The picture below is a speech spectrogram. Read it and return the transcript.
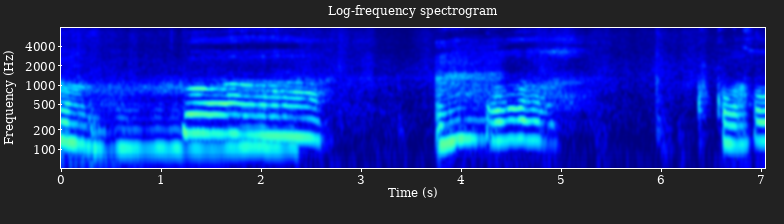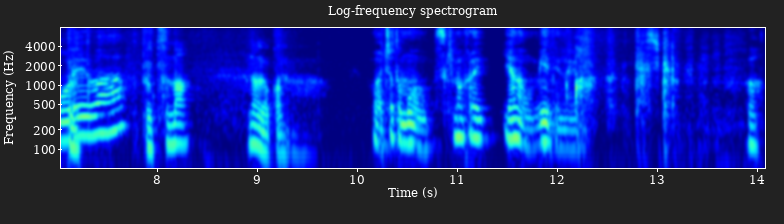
おーうわうん。ーおーここは、これは？仏間なのかな？ちょっともう隙間から嫌なもん見えてんだけど。確かに。わ、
